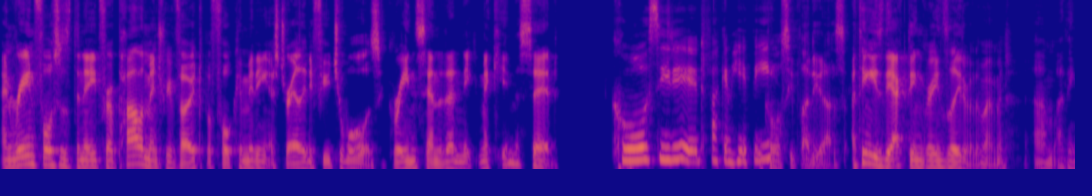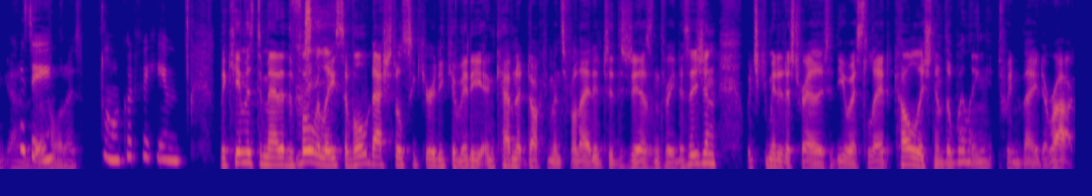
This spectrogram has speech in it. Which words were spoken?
and reinforces the need for a parliamentary vote before committing Australia to future wars, Green Senator Nick McKim has said. Of course he did. Fucking hippie. Of course, he bloody does. I think he's the acting Greens leader at the moment. Um, I think out Is of the he? holidays. Oh, good for him. McKim has demanded the full release of all National Security Committee and cabinet documents related to the 2003 decision, which committed Australia to the US led coalition of the willing to invade Iraq.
